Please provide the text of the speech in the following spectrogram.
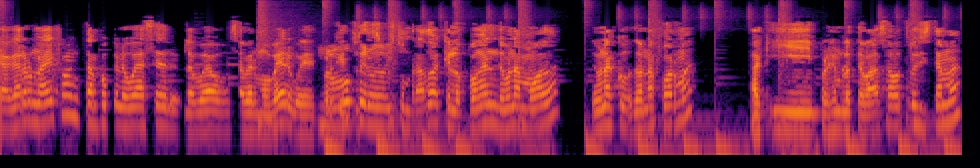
agarro un iPhone, tampoco le voy a hacer, le voy a saber mover, güey. Porque No, tú pero- estás acostumbrado a que lo pongan de una moda, de una, de una forma. Aquí, por ejemplo, te vas a otro sistema,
